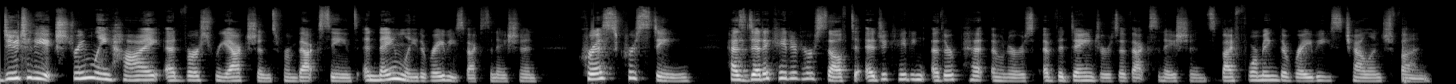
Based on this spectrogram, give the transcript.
Due to the extremely high adverse reactions from vaccines, and namely the rabies vaccination, Kris Christine has dedicated herself to educating other pet owners of the dangers of vaccinations by forming the Rabies Challenge Fund.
